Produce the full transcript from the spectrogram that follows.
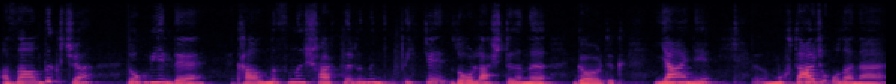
azaldıkça Dogville'de kalmasının şartlarının gittikçe zorlaştığını gördük. Yani e, muhtaç olana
